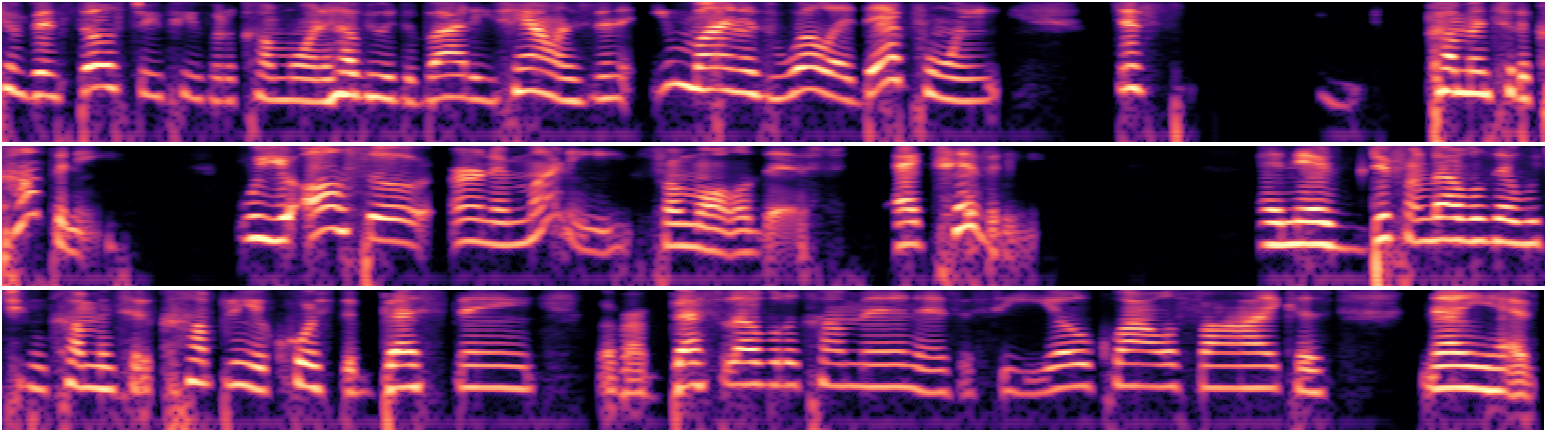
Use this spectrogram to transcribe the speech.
convince those three people to come on and help you with the body challenge, then you might as well at that point just come into the company where you're also earning money from all of this activity and there are different levels at which you can come into the company. Of course, the best thing, we have our best level to come in as a CEO qualified because now you have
